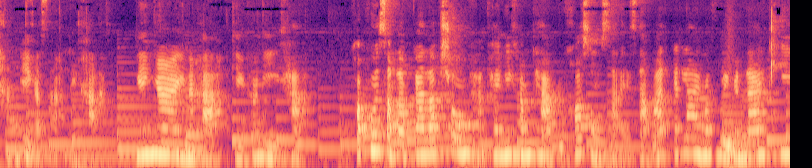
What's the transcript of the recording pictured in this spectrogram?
ทั้งเอกสารเลยค่ะ ง่าย ๆนะคะ เพียงเท่านี้ค่ะ ขอบคุณสำหรับการรับชมหากใครมีคำถามหรือข้อสงสัย สามารถแอดไลน์มาคุยกันได้ที่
